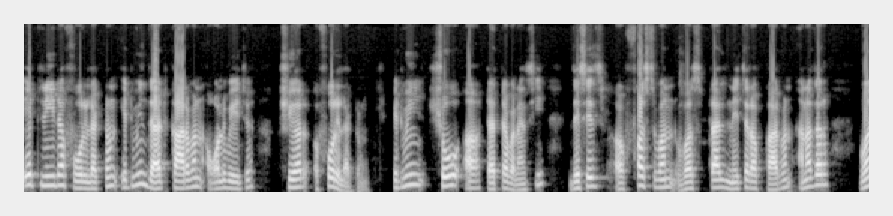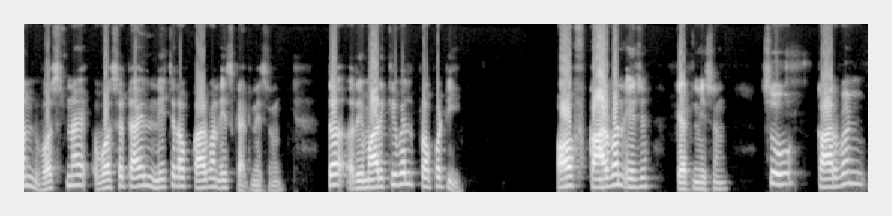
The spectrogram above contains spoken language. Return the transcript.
it need a 4 electron it means that carbon always share 4 electron it means show a tetravalency this is a first one versatile nature of carbon another one versatile nature of carbon is catenation the remarkable property of carbon is catenation so carbon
